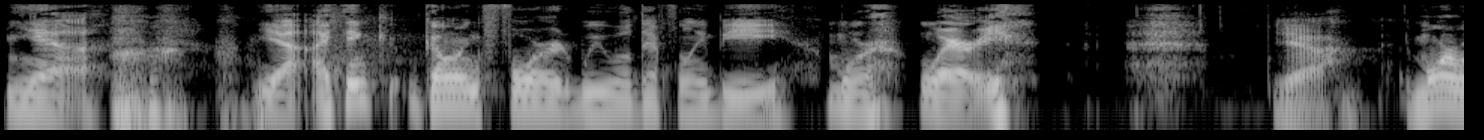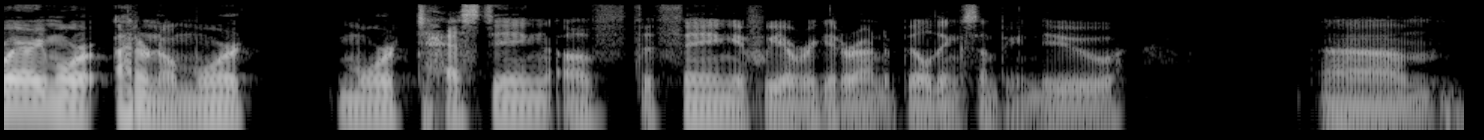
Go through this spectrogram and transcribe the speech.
Yeah. Yeah. I think going forward, we will definitely be more wary. Yeah, more wary, more I don't know, more more testing of the thing if we ever get around to building something new. Um,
